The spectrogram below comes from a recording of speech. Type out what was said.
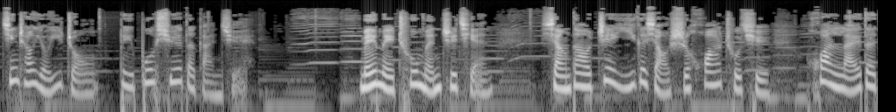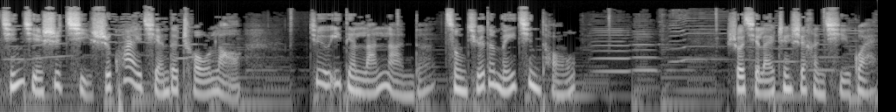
经常有一种被剥削的感觉。每每出门之前，想到这一个小时花出去。换来的仅仅是几十块钱的酬劳，就有一点懒懒的，总觉得没劲头。说起来真是很奇怪，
